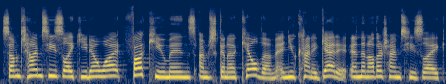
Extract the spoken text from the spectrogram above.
sometimes he's like, you know what, fuck humans, I'm just gonna kill them, and you kind of get it. And then other times he's like,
